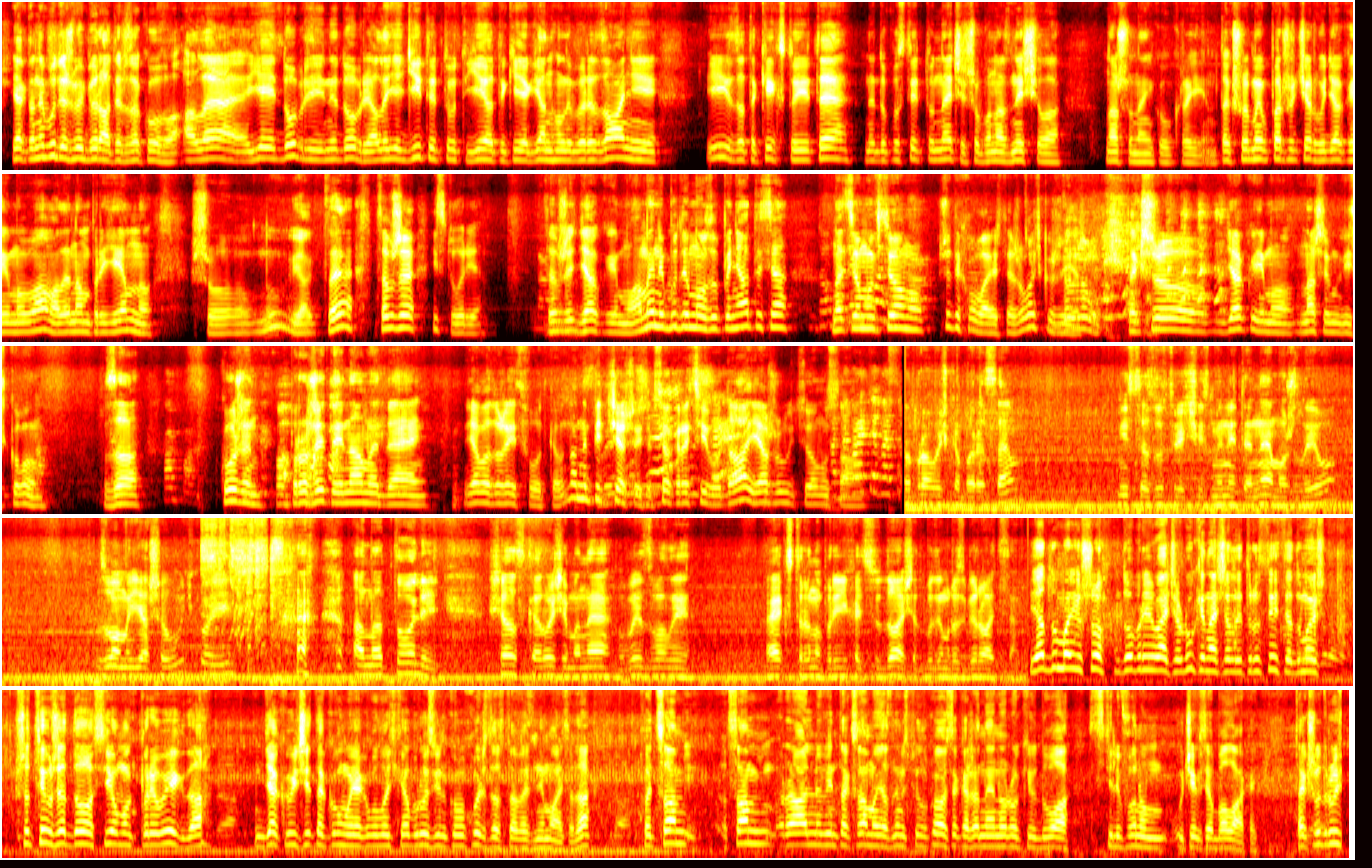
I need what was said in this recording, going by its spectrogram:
як то не будеш вибирати ж за кого, але є і добрі, і недобрі, але є діти тут, є такі, як Янголи Березані, і за таких стоїте, не допустити ту нечість, щоб вона знищила нашу неньку Україну. Так що ми в першу чергу дякуємо вам, але нам приємно, що ну, як, це, це вже історія. Це вже дякуємо. А ми не будемо зупинятися на цьому всьому. Що ти ховаєшся? Жвачку жуєш? ну. Так що дякуємо нашим військовим за кожен прожитий нами день. Я вас вже і сфоткав. Ну не підчешуйся, все красиво, да, я живу в цьому А саме. Заправочка Бересем. Місце зустрічі змінити неможливо. З вами я Шелудько і Анатолій. Зараз, коротше, мене визвали екстрено приїхати сюди, зараз будемо розбиратися. Я думаю, що добрий вечір. Руки почали труситися. Думаю, що ти вже до зйомок привик, да? Дякуючи такому, як Володька Брус, він кого хоче заставить зніматися, да? Хоч сам, сам реально він так само, я з ним спілкувався, каже, наверное, років два з телефоном учився балакати. Так що, друзі,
